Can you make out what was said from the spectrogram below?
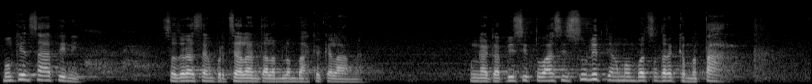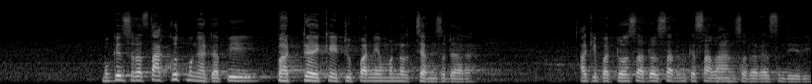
Mungkin saat ini saudara sedang berjalan dalam lembah kekelaman. Menghadapi situasi sulit yang membuat saudara gemetar. Mungkin saudara takut menghadapi badai kehidupan yang menerjang saudara. Akibat dosa-dosa dan kesalahan saudara sendiri.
